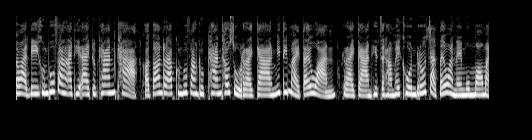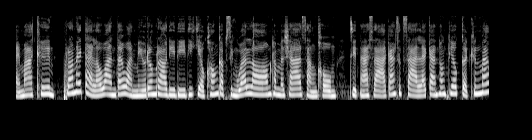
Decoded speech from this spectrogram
สวัสดีคุณผู้ฟัง RTI ทุกท่านค่ะ ขอต้อนรับคุณผู้ฟังทุกท่านเข้าสู่รายการมิติใหม่ไต้หวัน รายการที่จะทำให้คุณรู้จักไต้หวันในมุมมองใหม่มากขึ้น เพราะในแต่ละวันไต้หวันมีเรื่องราวดีๆ ที่เกี่ยวข้องกับสิ่งแวดล้อม ธรรมชาติสังคม จิตอาสาการศึกษาและการท่องเที่ยวเกิดขึ้นมาก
